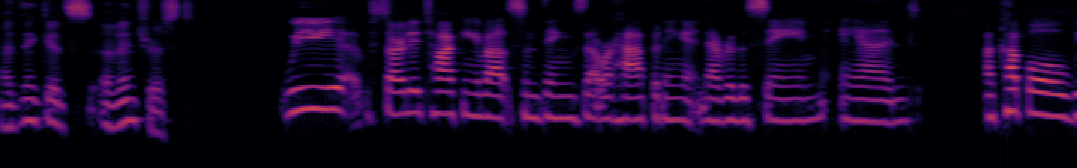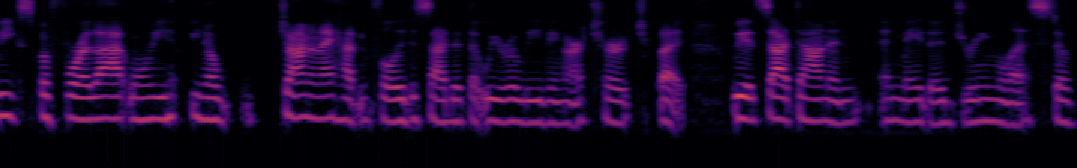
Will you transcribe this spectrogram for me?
I think it's of interest. we started talking about some things that were happening at Never the Same. And a couple weeks before that, when we, you know, John and I hadn't fully decided that we were leaving our church, but we had sat down and, and made a dream list of,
